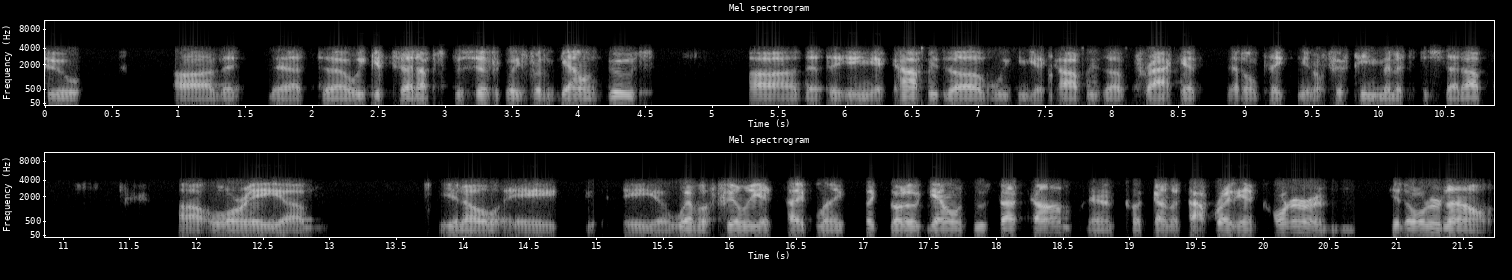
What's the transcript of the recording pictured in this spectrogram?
to uh, that that uh, we could set up specifically for the Gallant Goose uh, that they can get copies of. We can get copies of, track it. It'll take you know 15 minutes to set up, uh, or a um, you know a a web affiliate type link. Click go to gallantgoose.com and click on the top right hand corner and hit order now.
